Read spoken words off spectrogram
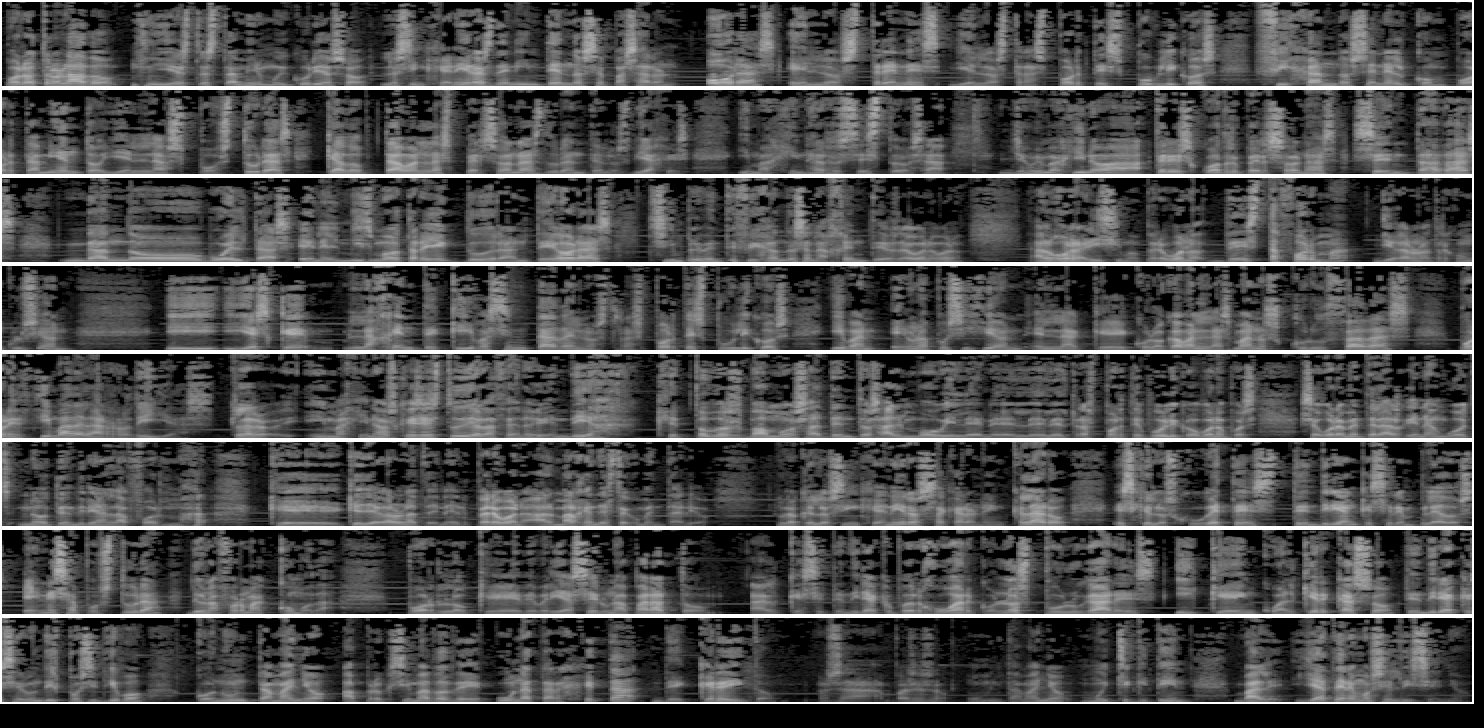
Por otro lado, y esto es también muy curioso, los ingenieros de Nintendo se pasaron horas en los trenes y en los transportes públicos fijándose en el comportamiento y en las posturas que adoptaban las personas durante los viajes. Imaginaros esto, o sea, yo me imagino a tres, cuatro personas sentadas dando vueltas en el mismo trayecto durante horas, simplemente fijándose en la gente. O sea, bueno, bueno, algo rarísimo. Pero bueno, de esta forma llegaron a otra conclusión. Y, es que la gente que iba sentada en los transportes públicos iban en una posición en la que colocaban las manos cruzadas por encima de las rodillas. Claro, imaginaos que ese estudio lo hacen hoy en día, que todos vamos atentos al móvil en el, transporte público. Bueno, pues seguramente las Game Watch no tendrían la forma que, que llegaron a tener. Pero bueno, al margen de este comentario. Lo que los ingenieros sacaron en claro es que los juguetes tendrían que ser empleados en esa postura de una forma cómoda, por lo que debería ser un aparato al que se tendría que poder jugar con los pulgares y que en cualquier caso tendría que ser un dispositivo con un tamaño aproximado de una tarjeta de crédito. O sea, pues eso, un tamaño muy chiquitín. Vale, ya tenemos el diseño.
